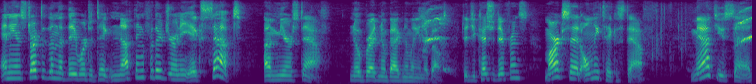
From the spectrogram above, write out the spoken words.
And he instructed them that they were to take nothing for their journey except a mere staff. No bread, no bag, no money in their belt. Did you catch the difference? Mark said only take a staff. Matthew said,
